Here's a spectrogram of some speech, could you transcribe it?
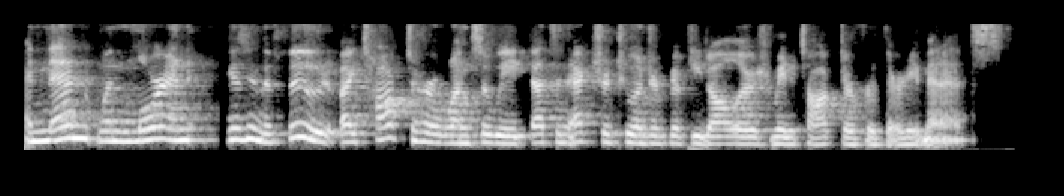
And then when Lauren gives me the food, I talk to her once a week. That's an extra $250 for me to talk to her for 30 minutes.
